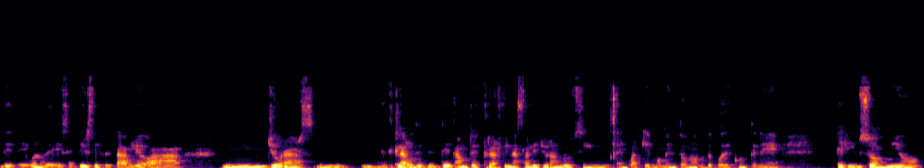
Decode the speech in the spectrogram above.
Desde, bueno, de sentirse irritable a mm, llorar, mm, claro, de, tanto estrés al final sales llorando sin, en cualquier momento, ¿no? No te puedes contener, el insomnio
